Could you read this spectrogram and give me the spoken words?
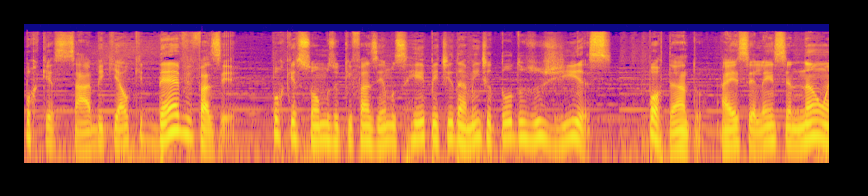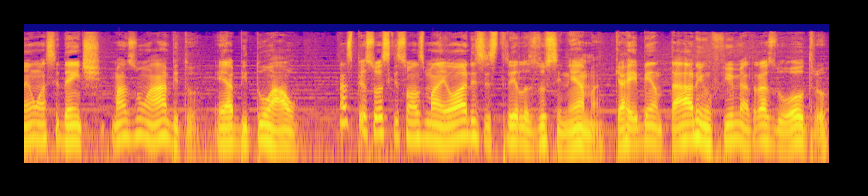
porque sabe que é o que deve fazer, porque somos o que fazemos repetidamente todos os dias. Portanto, a excelência não é um acidente, mas um hábito, é habitual. As pessoas que são as maiores estrelas do cinema, que arrebentaram um filme atrás do outro,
